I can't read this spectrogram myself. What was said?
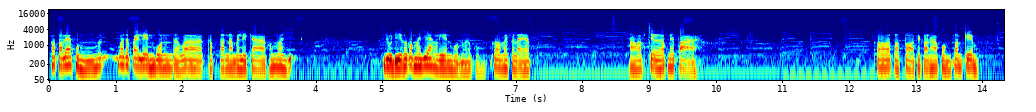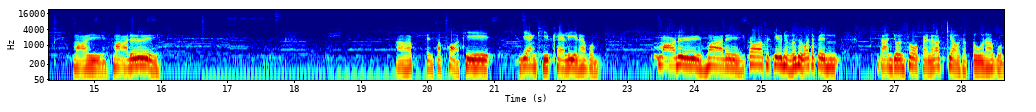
ก็ตอนแรกผมว่าจะไปเลนบน แต่ว่ากัปตันอเมริกาเขามาอยู่อยู่ดีเขาก็มาแย่งเลนผมนะครับผมก็ไม่เป็นไรครับเอาครับเจอครับในป่า ก็ต่อต่อไปก่อนครับผมต้นเกม มาดิมาดิเอาครับเป็นซัพพอร์ตที่แย่งคีปแครี่นะครับผม มาดิมาดิก็สกิลหนึ่งรู้สึกว่าจะเป็นการโยนโซกไปแล้วก็เกี่ยวศัตรูนะครับผม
